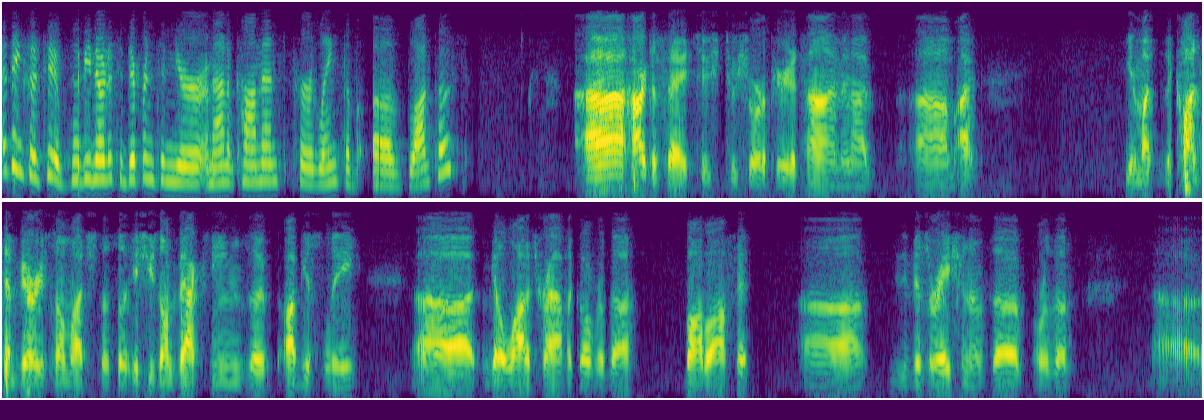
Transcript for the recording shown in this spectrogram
I think so too. Have you noticed a difference in your amount of comments per length of, of blog post? Uh, hard to say. Too too short a period of time, and I've um, I you know, my, the content varies so much. So, so issues on vaccines, uh, obviously, uh, get a lot of traffic over the Bob Offit, uh, the evisceration of the or the uh,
